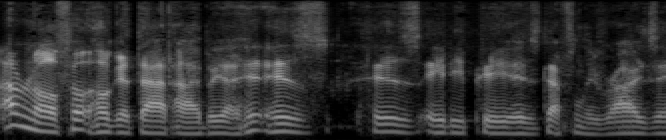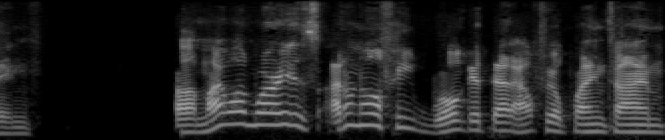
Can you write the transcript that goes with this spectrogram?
I don't know if he'll, he'll get that high, but yeah, his his ADP is definitely rising. Uh, my one worry is I don't know if he will get that outfield playing time.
